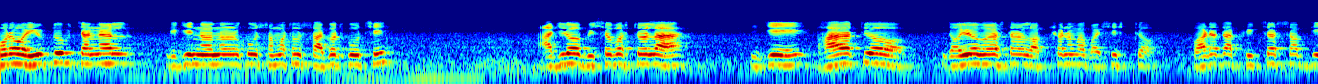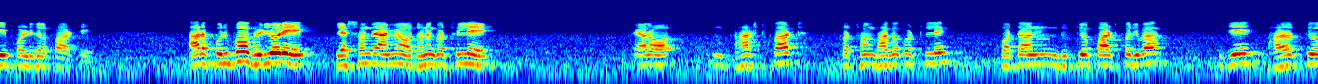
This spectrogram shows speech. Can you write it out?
ମୋର ୟୁଟ୍ୟୁବ୍ ଚ୍ୟାନେଲ୍ ଡିଜି ନନ୍ଦନକୁ ସମସ୍ତଙ୍କୁ ସ୍ୱାଗତ କରୁଛି। ଆଜିର ବିଷୟବସ୍ତୁ ହେଲା ଯେ ଭାରତୀୟ ଦଳୀୟ ବ୍ୟବସ୍ଥାର ଲକ୍ଷଣ ବା ବୈଶିଷ୍ଟ୍ୟ। What are the features of the political party ଆର ପୂର୍ବ ଭିଡ଼ିଓରେ ଲେସନ୍ରେ ଆମେ ଅଧ୍ୟୟନ କରିଥିଲେ ଏହାର ଫାଷ୍ଟ ପାର୍ଟ ପ୍ରଥମ ଭାଗ କରିଥିଲେ ବର୍ତ୍ତମାନ ଦ୍ୱିତୀୟ ପାର୍ଟ କରିବା ଯେ ଭାରତୀୟ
